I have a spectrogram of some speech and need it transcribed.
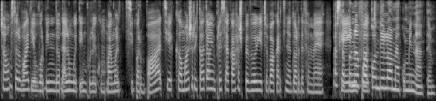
Ce am observat eu vorbind de-a lungul timpului cu mai mulți bărbați e că majoritatea au impresia că HPV-ul e ceva care ține doar de femeie. Asta că până fac pot... condiloame acuminate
